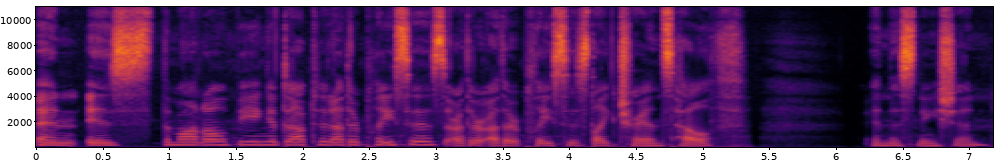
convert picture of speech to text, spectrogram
And is the model being adopted other places? Are there other places like Trans Health in this nation?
